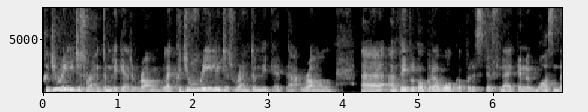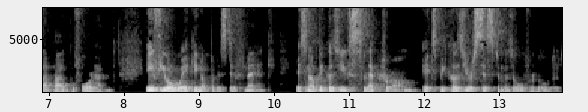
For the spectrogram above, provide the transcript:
Could you really just randomly get it wrong? Like, could you really just randomly get that wrong? Uh, and people go, but I woke up with a stiff neck and it wasn't that bad beforehand. If you're waking up with a stiff neck, it's not because you slept wrong, it's because your system is overloaded.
